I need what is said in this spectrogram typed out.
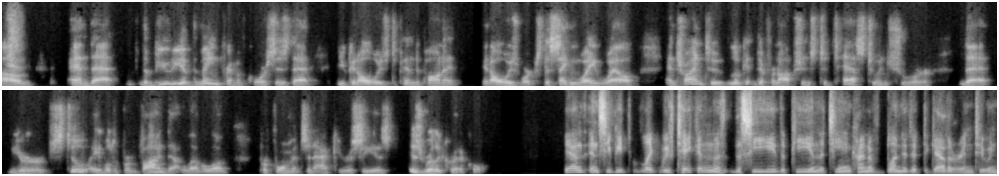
um, and that the beauty of the mainframe, of course, is that you can always depend upon it. It always works the same way well. And trying to look at different options to test to ensure that you're still able to provide that level of performance and accuracy is is really critical. Yeah, and, and CP like we've taken the the C, the P, and the T and kind of blended it together into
